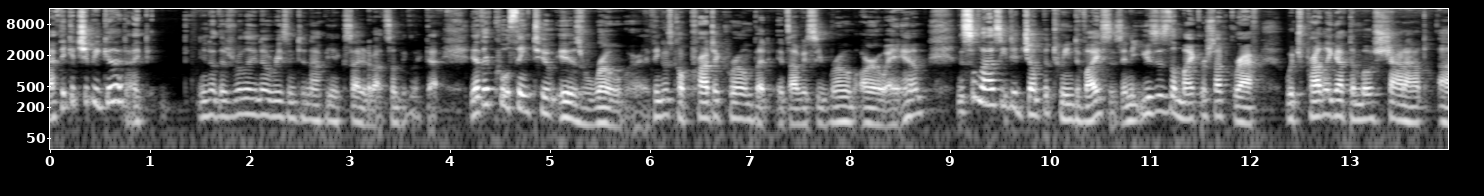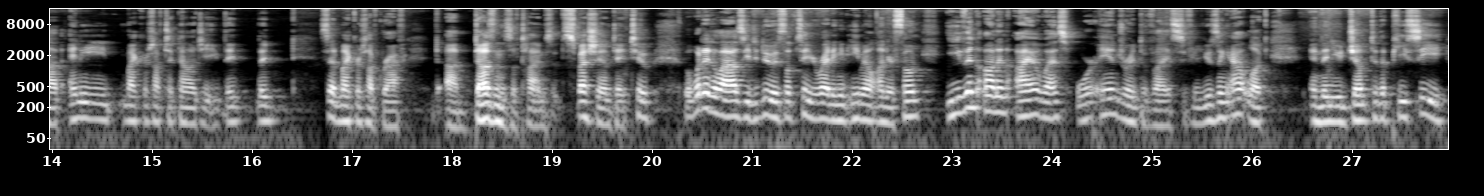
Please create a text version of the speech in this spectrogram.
I think it should be good. I, you know, there's really no reason to not be excited about something like that. The other cool thing too is Roam. I think it was called Project Rome, but it's obviously Roam, R O A M. This allows you to jump between devices, and it uses the Microsoft Graph, which probably got the most shout out of any Microsoft technology. They they said Microsoft Graph uh, dozens of times, especially on day two. But what it allows you to do is, let's say you're writing an email on your phone, even on an iOS or Android device, if you're using Outlook, and then you jump to the PC,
